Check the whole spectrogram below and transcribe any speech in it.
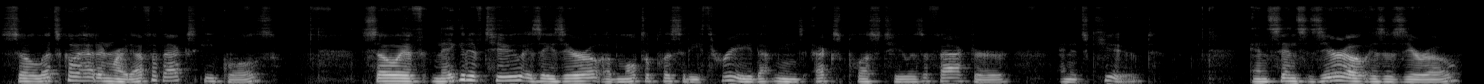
So let's go ahead and write f of x equals, so if negative 2 is a 0 of multiplicity 3, that means x plus 2 is a factor and it's cubed. And since 0 is a 0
